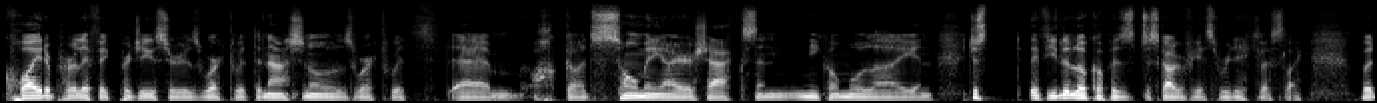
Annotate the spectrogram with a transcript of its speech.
quite a prolific producer. Who's worked with the National, who's worked with um, oh god, so many Irish acts and Nico Muhly, and just if you look up his discography, it's ridiculous. Like, but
